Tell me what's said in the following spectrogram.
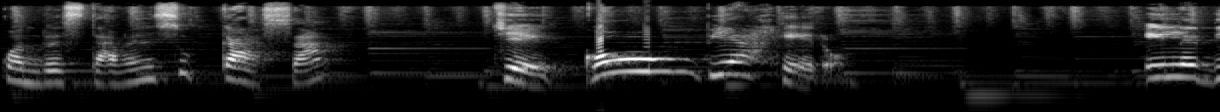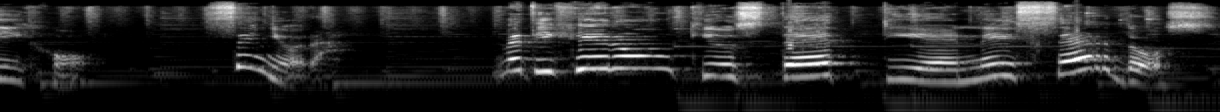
cuando estaba en su casa, llegó un viajero y le dijo, Señora, me dijeron que usted tiene cerdos,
